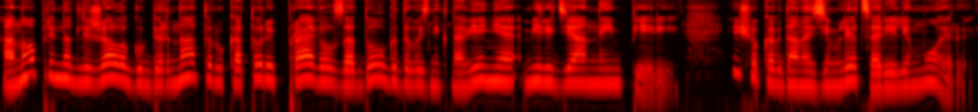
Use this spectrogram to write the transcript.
оно принадлежало губернатору, который правил задолго до возникновения Меридианной империи, еще когда на земле царили Мойры.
